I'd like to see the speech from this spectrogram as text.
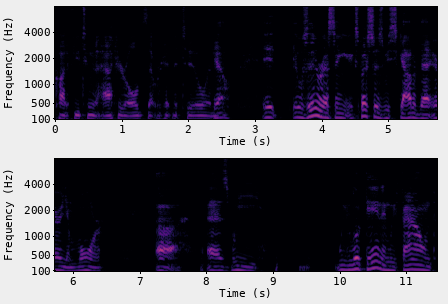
quite a few two and a half year olds that were hitting it too. And Yeah, it it was interesting, especially as we scouted that area more. Uh, as we we looked in and we found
